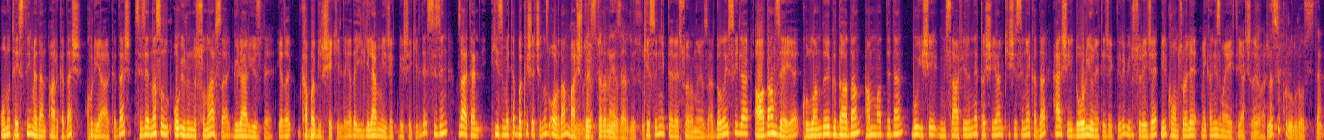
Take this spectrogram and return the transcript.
onu teslim eden arkadaş, kurye arkadaş size nasıl o ürünü sunarsa güler yüzle ya da kaba bir şekilde ya da ilgilenmeyecek bir şekilde sizin zaten hizmete bakış açınız oradan başlıyor. Restorana yazar diyorsun. Kesinlikle restorana yazar. Dolayısıyla A'dan Z'ye kullandığı gıdadan, ham maddeden bu işi misafirine taşıyan kişisine kadar her şeyi doğru yönetecekleri bir sürece, bir kontrole, mekanizmaya ihtiyaçları var. Nasıl kurulur o sistem?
